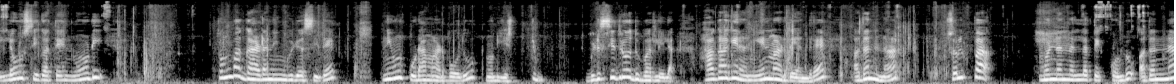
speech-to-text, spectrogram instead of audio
ಎಲ್ಲವೂ ಸಿಗತ್ತೆ. ನೋಡಿ, ತುಂಬ ಗಾರ್ಡನಿಂಗ್ ವಿಡಿಯೋಸ್ ಇದೆ. ನೀವು ಕೂಡ ಮಾಡ್ಬೋದು. ನೋಡಿ, ಎಷ್ಟು ಬಿಡಿಸಿದ್ರೂ ಅದು ಬರಲಿಲ್ಲ. ಹಾಗಾಗಿ ನಾನು ಏನು ಮಾಡಿದೆ ಅಂದರೆ, ಅದನ್ನು ಸ್ವಲ್ಪ ಮಣ್ಣನ್ನೆಲ್ಲ ತೆಕ್ಕೊಂಡು ಅದನ್ನು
